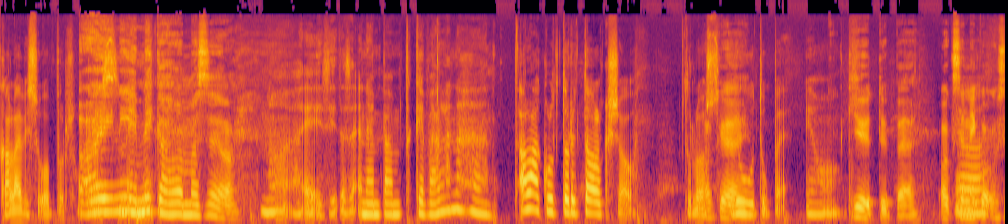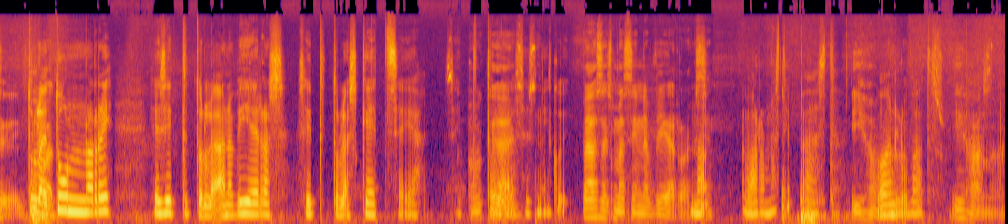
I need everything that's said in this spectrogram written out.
Kalevi Suopursun Ai kanssa. niin, mikä homma se on? No ei siitä se enempää, mutta keväällä nähdään. Alakulttuuri talk show tulossa okay. YouTube johonkin. YouTube. Onko se niinku... Se, Tulee tunnari ja sitten tulee aina vieras, sitten tulee sketsejä. Sitten Okei. tulee siis niin kuin, Pääseekö mä sinne vieraaksi? no varmasti päästä. Ihanaa. Voin luvata sun. Ihanaa.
